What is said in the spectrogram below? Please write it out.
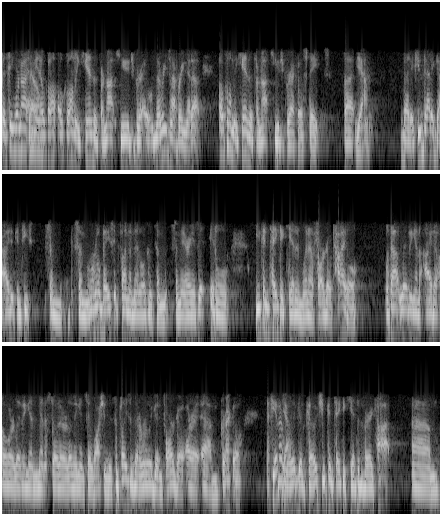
But see, we're not. So, I mean, Oklahoma, Oklahoma and Kansas are not huge. The reason I bring that up, Oklahoma and Kansas are not huge Greco states. But yeah, but if you've got a guy who can teach some some real basic fundamentals in some some areas, it, it'll you can take a kid and win a Fargo title without living in Idaho or living in Minnesota or living in say Washington, some places that are really good in Fargo or um, Greco. If you have a Yeah. really good coach, you can take a kid to the very top. Um,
